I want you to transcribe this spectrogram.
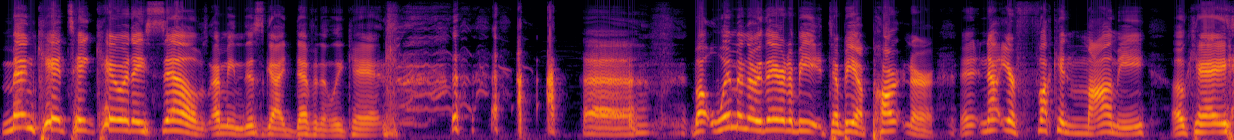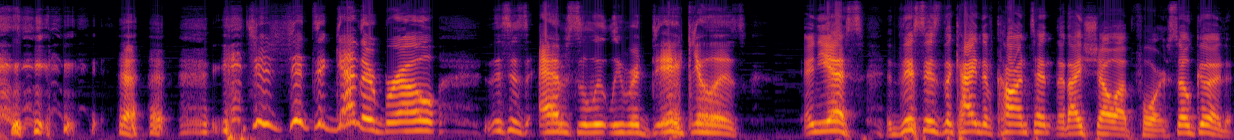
men can't take care of themselves. I mean, this guy definitely can't. uh, but women are there to be to be a partner, eh, not your fucking mommy. Okay, get your shit together, bro. This is absolutely ridiculous. And yes, this is the kind of content that I show up for. So good.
